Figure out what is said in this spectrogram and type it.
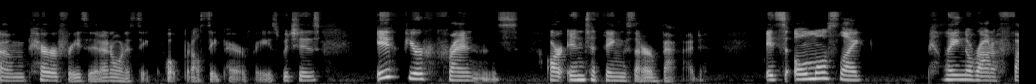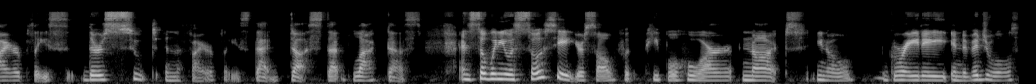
um, paraphrase it. I don't want to say quote but i'll say paraphrase which is if your friends are into things that are bad it's almost like playing around a fireplace, there's soot in the fireplace, that dust, that black dust. And so when you associate yourself with people who are not, you know, grade A individuals,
